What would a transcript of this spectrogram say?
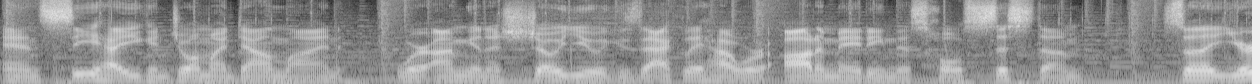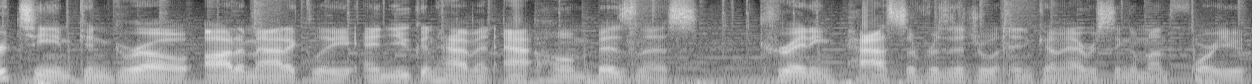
and see how you can join my downline where I'm going to show you exactly how we're automating this whole system so that your team can grow automatically and you can have an at-home business creating passive residual income every single month for you.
